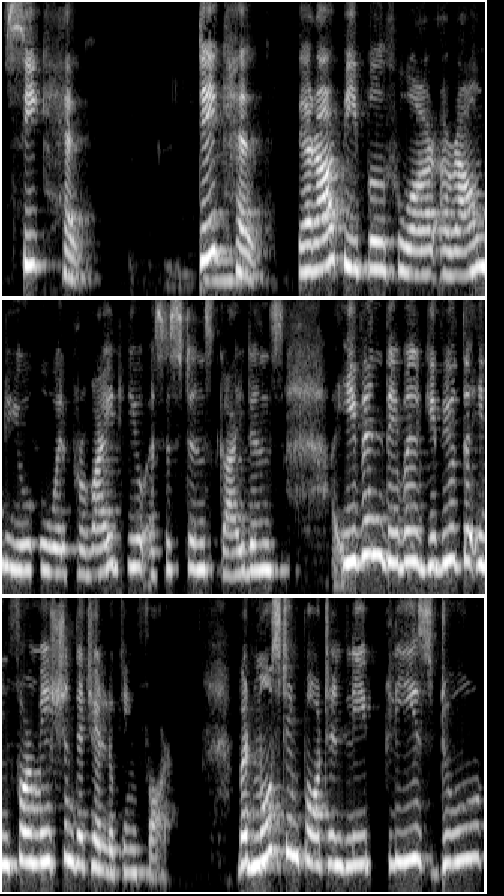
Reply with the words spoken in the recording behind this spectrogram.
seek help. Take help there are people who are around you who will provide you assistance guidance. Even they will give you the information that you're looking for. But most importantly please do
